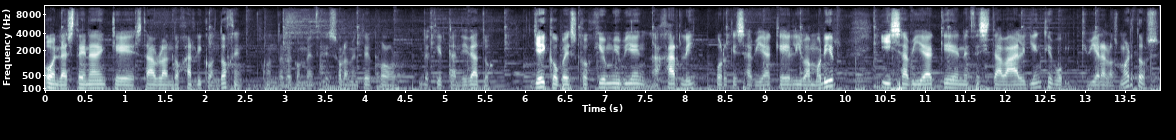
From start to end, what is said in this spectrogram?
o en la escena en que está hablando Harley con Dogen, cuando le convence solamente por decir candidato. Jacob escogió muy bien a Harley porque sabía que él iba a morir y sabía que necesitaba a alguien que, que viera a los muertos.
